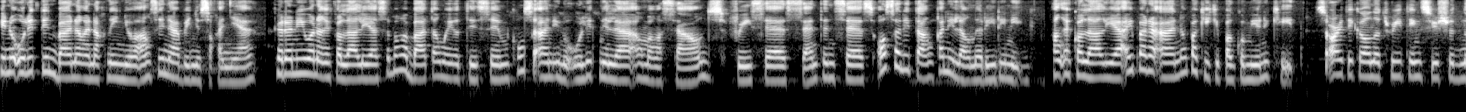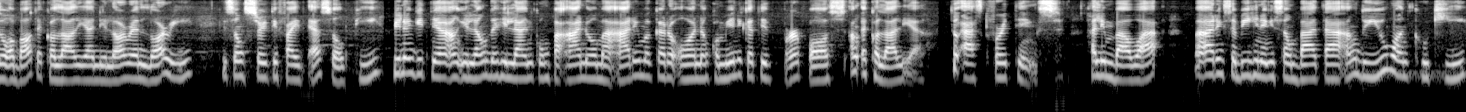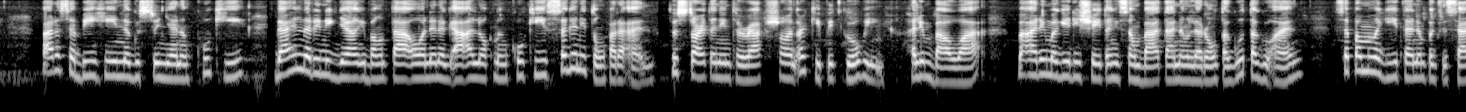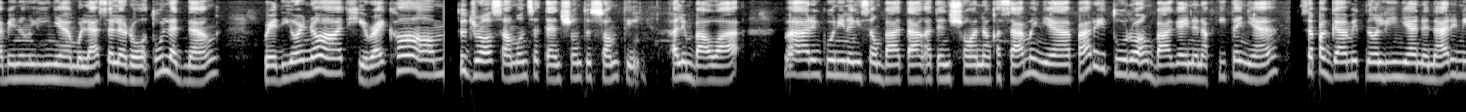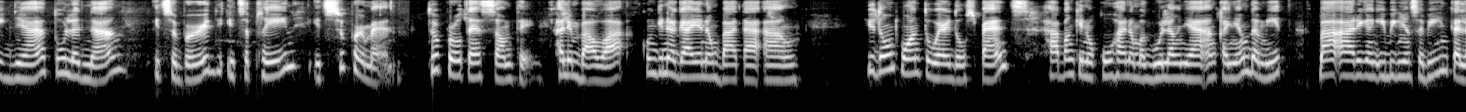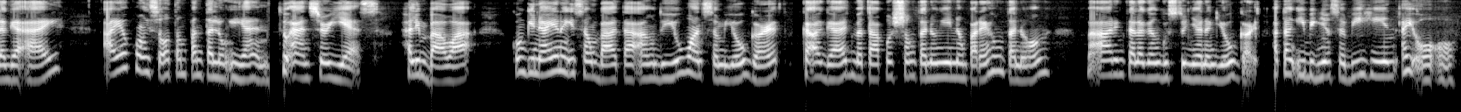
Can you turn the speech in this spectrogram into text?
Inuulit din ba ng anak ninyo ang sinabi niyo sa kanya? Karaniwan ang echolalia sa mga batang may autism kung saan inuulit nila ang mga sounds, phrases, sentences o salitang kanilang naririnig. Ang echolalia ay paraan ng pakikipag-communicate. Sa article na 3 Things You Should Know About Echolalia ni Lauren Laurie, isang certified SLP, binanggit niya ang ilang dahilan kung paano maaring magkaroon ng communicative purpose ang echolalia. To ask for things. Halimbawa, maaring sabihin ng isang bata ang do you want cookie para sabihin na gusto niya ng cookie dahil narinig niya ang ibang tao na nag-aalok ng cookies sa ganitong paraan. To start an interaction or keep it going. Halimbawa, maaring mag-initiate ang isang bata ng larong tagu-taguan sa pamamagitan ng pagsasabi ng linya mula sa laro tulad ng Ready or not, here I come. To draw someone's attention to something. Halimbawa, Maaring kunin ng isang bata ang atensyon ng kasama niya para ituro ang bagay na nakita niya sa paggamit ng linya na narinig niya tulad ng It's a bird, it's a plane, it's Superman. To protest something. Halimbawa, kung ginagaya ng bata ang You don't want to wear those pants habang kinukuha ng magulang niya ang kanyang damit, maaaring ang ibig niyang sabihin talaga ay Ayaw kong isuot ang pantalong iyan. To answer yes. Halimbawa, kung ginaya ng isang bata ang do you want some yogurt, kaagad matapos siyang tanungin ng parehong tanong, maaring talagang gusto niya ng yogurt at ang ibig niyang sabihin ay oo.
